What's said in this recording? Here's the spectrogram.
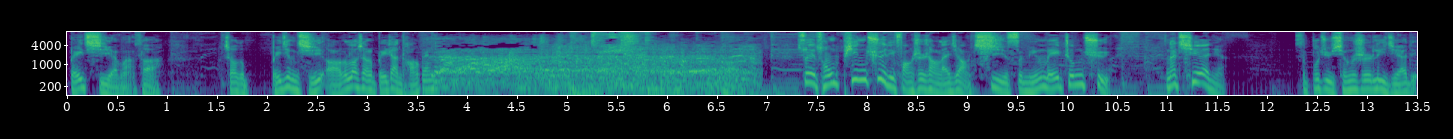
北七爷嘛，是吧？叫个北京旗啊，我老想着北展堂。所以从聘娶的方式上来讲，妻是明媒正娶，那妾呢是不拘形式礼节的。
